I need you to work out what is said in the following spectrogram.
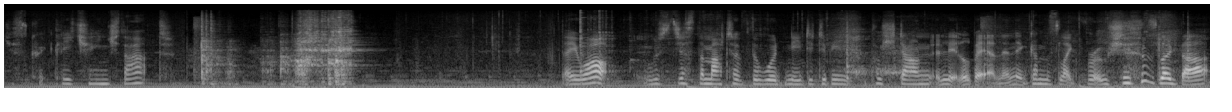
Just quickly change that. There you are, It was just the matter of the wood needed to be pushed down a little bit and then it comes like ferocious like that.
